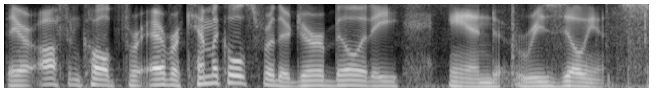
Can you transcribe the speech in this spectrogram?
They are often called forever chemicals for their durability and resilience.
